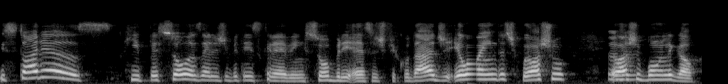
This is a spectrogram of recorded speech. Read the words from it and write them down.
histórias que pessoas LGBT escrevem sobre essa dificuldade, eu ainda, tipo, eu acho, eu uhum. acho bom e legal.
